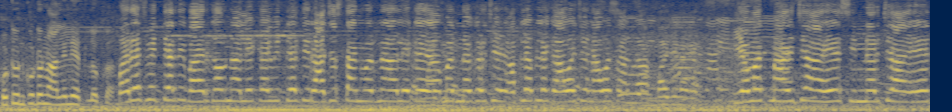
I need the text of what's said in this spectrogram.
कुठून कुठून आलेले आहेत लोक? बरेच विद्यार्थी बाहेर गावून आले काही विद्यार्थी राजस्थानवरनं आले काही अहमदनगरचे आपल्या आपल्या गावाचे नावं सांगा. यवतमाळचे आहेत सिन्नरचे आहेत.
